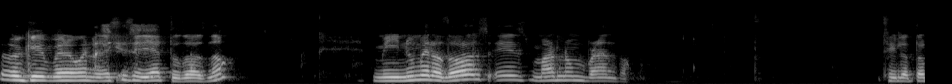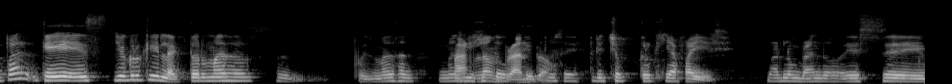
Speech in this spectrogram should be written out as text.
Ok, pero bueno, Así ese es. sería tu dos, ¿no? Mi número dos es Marlon Brando. Si lo topas, que es, yo creo que el actor más, pues más, más Marlon Brando. que puse. De hecho, creo que ya falleció. Marlon Brando es eh,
